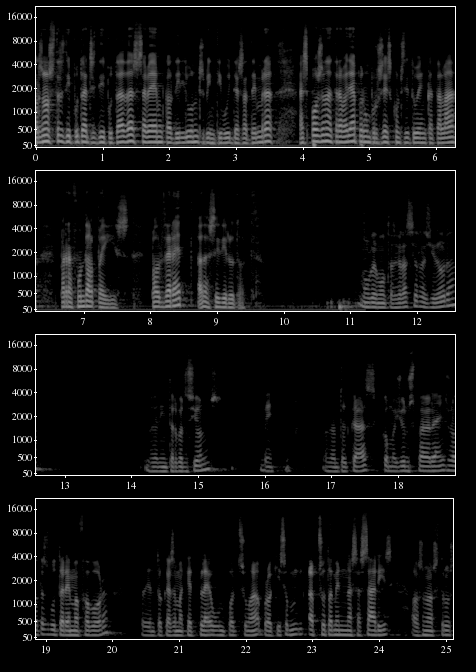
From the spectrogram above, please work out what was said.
Els nostres diputats i diputades sabem que el dilluns 28 de setembre es posen a treballar per un procés constituent català per refundar el país, pel dret a decidir-ho tot. Molt bé, moltes gràcies, regidora. No hi ha intervencions? Bé, doncs en tot cas, com a Junts per Arenys, nosaltres votarem a favor perquè en tot cas amb aquest ple un pot sumar, però aquí som absolutament necessaris els nostres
